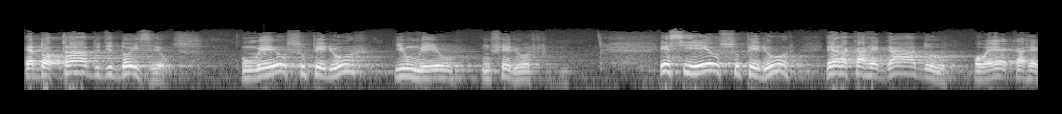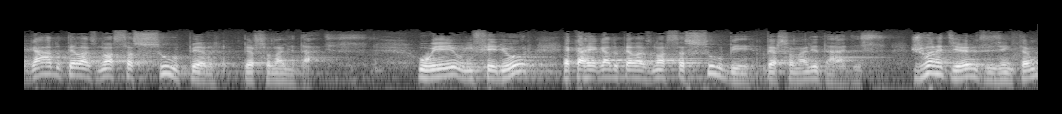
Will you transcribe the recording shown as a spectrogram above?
é dotado de dois eus: um eu superior e um eu inferior. Esse eu superior era carregado, ou é carregado, pelas nossas super personalidades. O eu inferior é carregado pelas nossas subpersonalidades. Joana de Anjos, então,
